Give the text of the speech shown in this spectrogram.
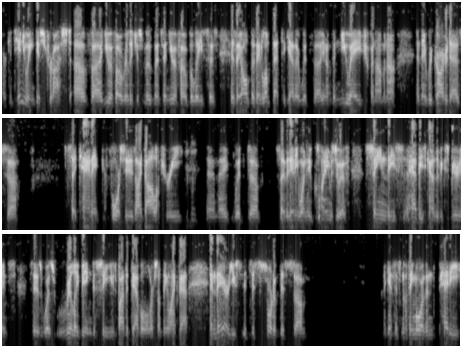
or continuing distrust of uh, UFO religious movements and UFO beliefs as, as they all they lump that together with uh, you know the New Age phenomena, and they regard it as uh, satanic forces, idolatry, and they would uh, say that anyone who claims to have seen these had these kinds of experiences was really being deceived by the devil or something like that. And there, you it's just sort of this. Um, I guess it's nothing more than petty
